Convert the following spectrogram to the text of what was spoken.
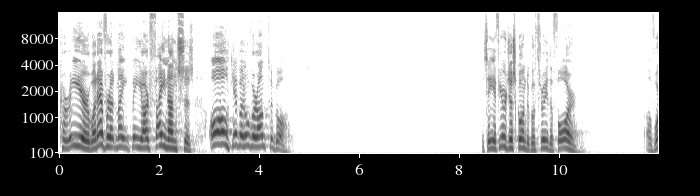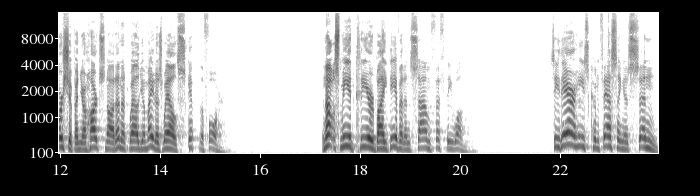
career, whatever it might be, our finances, all given over unto God. You see, if you're just going to go through the form of worship and your heart's not in it, well, you might as well skip the form. And that was made clear by David in Psalm 51. See, there he's confessing his sin.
